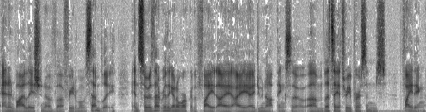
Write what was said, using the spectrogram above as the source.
and in violation of uh, freedom of assembly. And so is that really going to work with a fight? I, I, I, do not think so. Um, let's say a three persons fighting.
